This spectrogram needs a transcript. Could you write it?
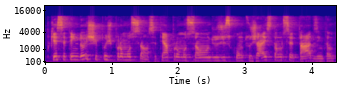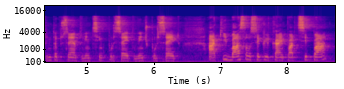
Porque você tem dois tipos de promoção. Você tem a promoção onde os descontos já estão setados, então 30%, 25%, 20%. Aqui basta você clicar em participar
